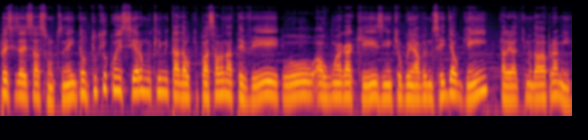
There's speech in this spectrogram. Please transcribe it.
pesquisar esses assuntos, né? Então tudo que eu conhecia era muito limitado ao que passava na TV ou algum HQzinha que eu ganhava, não sei, de alguém, tá ligado? Que mandava pra mim.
